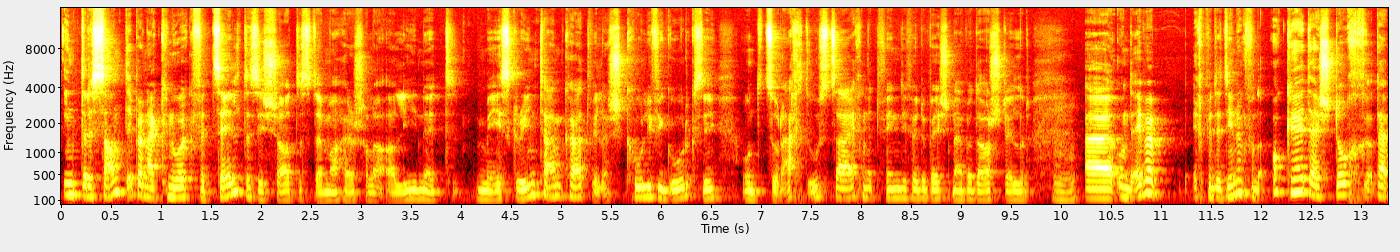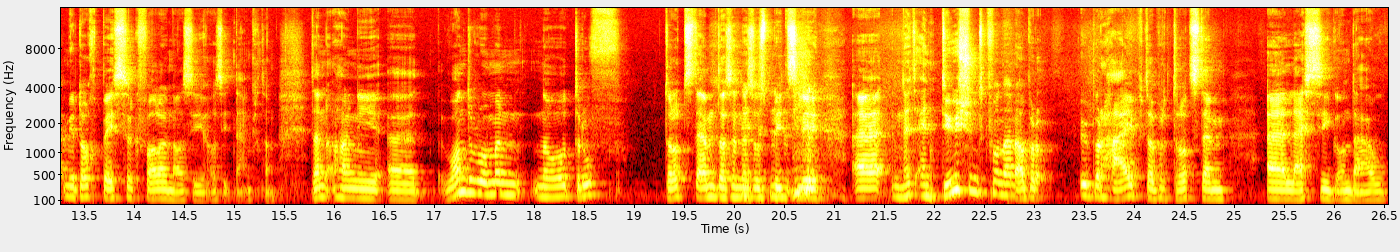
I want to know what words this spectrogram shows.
interessant eben auch genug erzählt. Es ist schade, dass der Mahershala Ali nicht mehr Screentime hatte, weil er eine coole Figur war und zu Recht auszeichnet, finde ich, für den besten Nebendarsteller. Mhm. Äh, und eben, ich bin dort gefunden, okay, der, ist doch, der hat mir doch besser gefallen, als ich, als ich gedacht habe. Dann habe ich äh, Wonder Woman noch drauf, trotzdem, dass er so ein bisschen äh, nicht enttäuschend gefunden habe, aber überhyped, aber trotzdem äh, lässig und auch,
